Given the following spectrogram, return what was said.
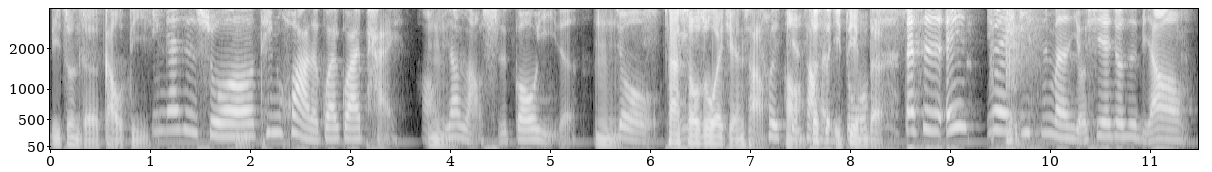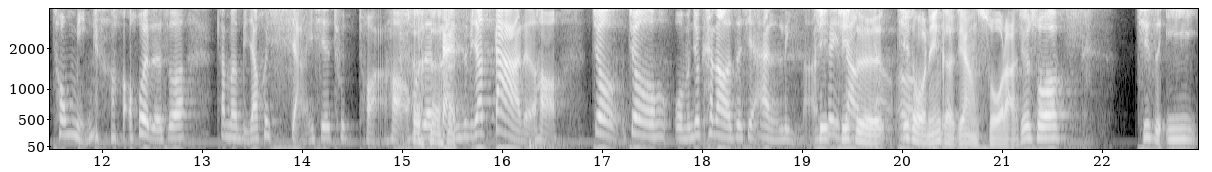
利润的高低。应该是说听话的乖乖牌，哦，比较老实勾引的，嗯，就他收入会减少，会减少，这是一定的。但是哎，因为医师们有些就是比较聪明，或者说他们比较会想一些突团哈，或者胆子比较大的哈。就就我们就看到了这些案例嘛。其其实其实我宁可这样说啦，就是说，其实医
